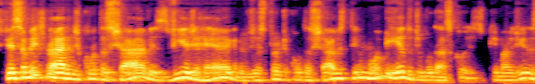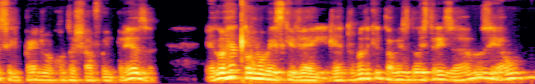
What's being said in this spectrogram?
Especialmente na área de contas chaves, via de regra, o gestor de contas chaves tem um maior medo de mudar as coisas, porque imagina se ele perde uma conta chave com a empresa, ele não retoma o mês que vem, ele retoma daqui talvez dois, três anos e é um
